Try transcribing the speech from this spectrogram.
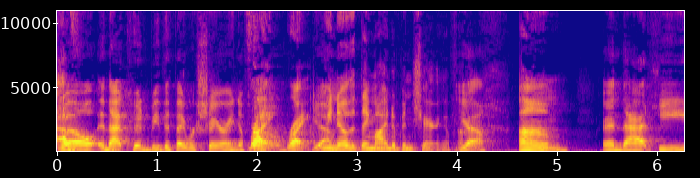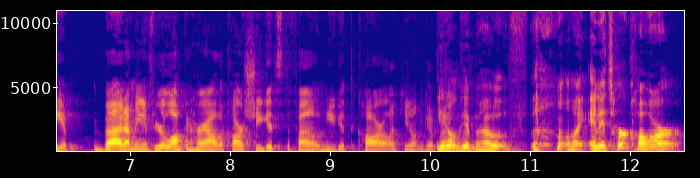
Well, and that could be that they were sharing a phone. right, right. Yeah. We know that they might have been sharing a phone. Yeah. Um, And that he but I mean if you're locking her out of the car, she gets the phone, you get the car. Like you don't get you don't both. get both. like, and it's her car.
